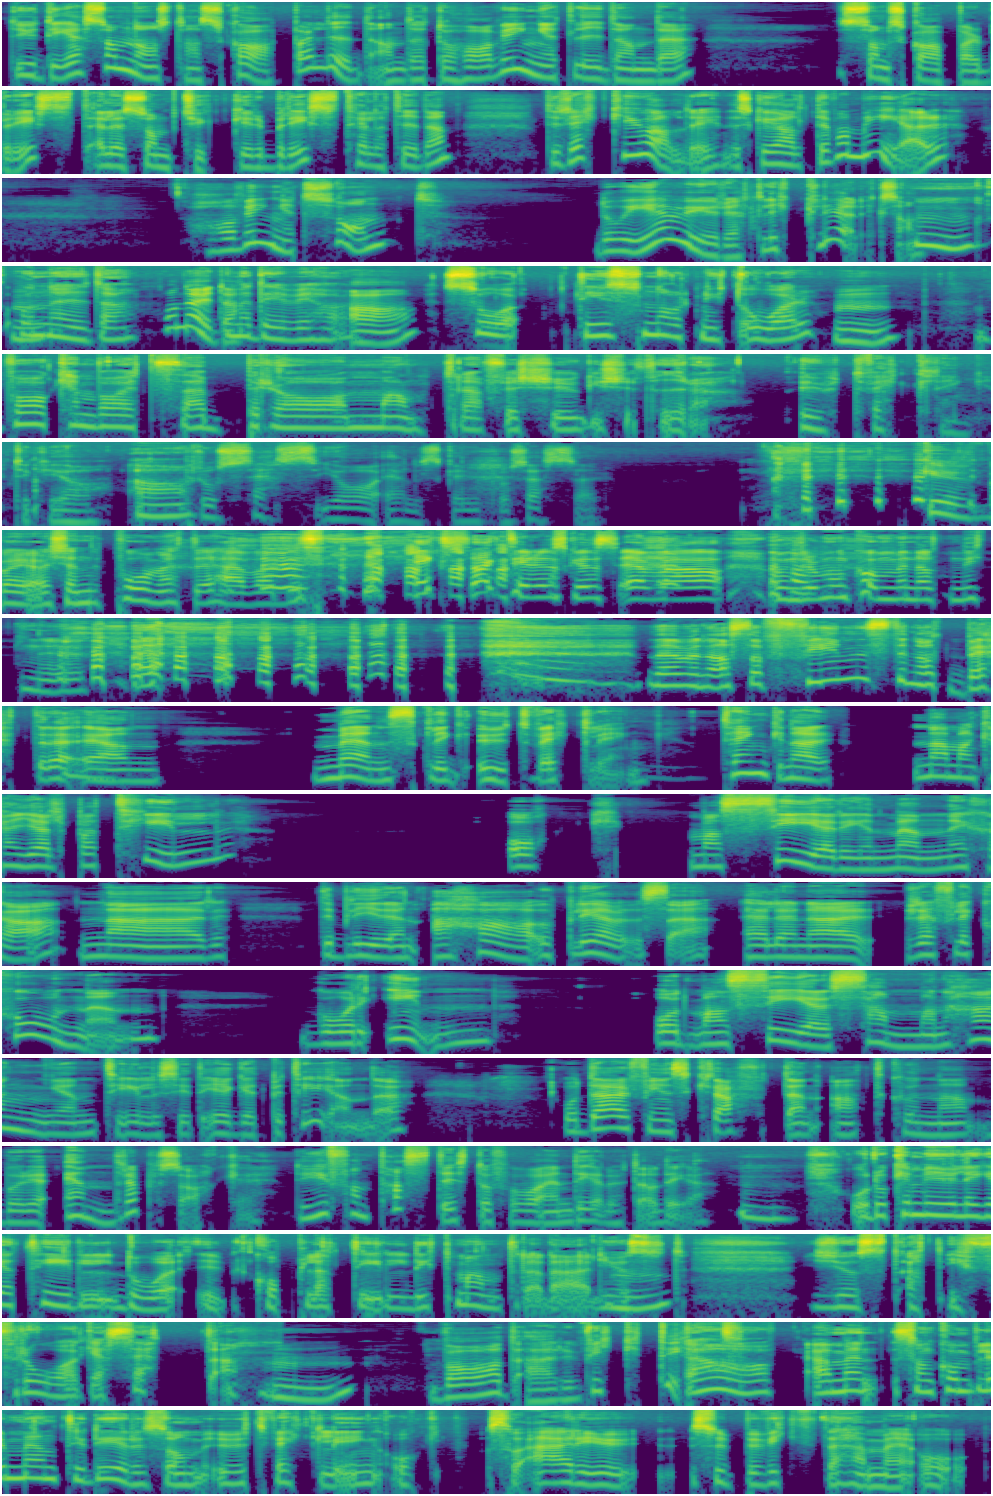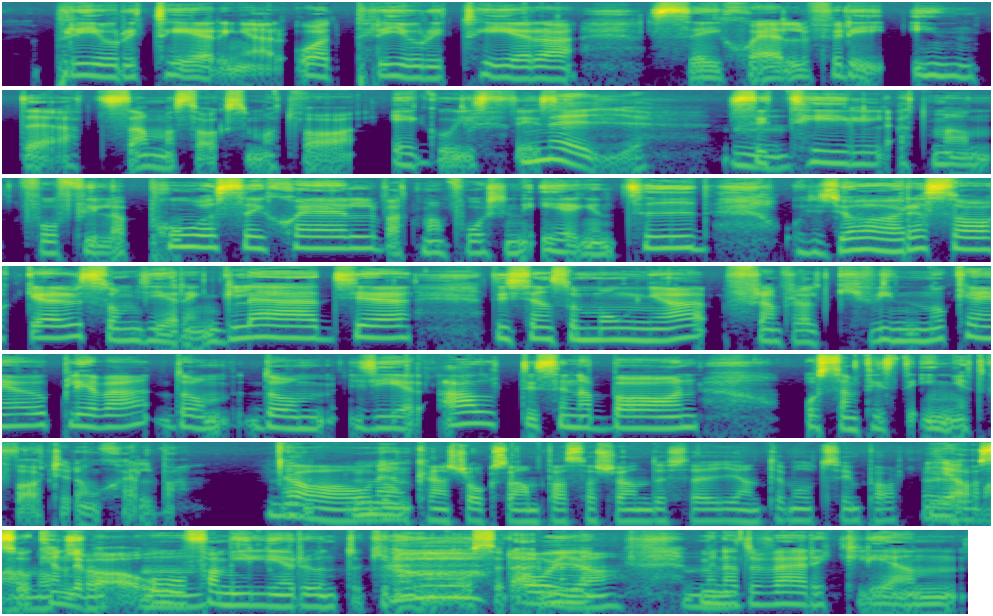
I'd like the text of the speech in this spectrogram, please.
Det är ju det som någonstans skapar lidandet och har vi inget lidande som skapar brist eller som tycker brist hela tiden. Det räcker ju aldrig, det ska ju alltid vara mer. Har vi inget sånt, då är vi ju rätt lyckliga. Liksom. Mm, och, mm. Nöjda och nöjda med det vi har. Ja. Så det är snart nytt år. Mm. Vad kan vara ett så bra mantra för 2024? Utveckling, tycker jag. Ja. Process. Jag älskar ju processer. Gud vad jag kände på mig att det här var exakt det du skulle säga. Bara, undrar om hon kommer med något nytt nu. Nej men alltså finns det något bättre mm. än mänsklig utveckling? Tänk när, när man kan hjälpa till och man ser i en människa när det blir en aha-upplevelse eller när reflektionen går in och man ser sammanhangen till sitt eget beteende. Och där finns kraften att kunna börja ändra på saker. Det är ju fantastiskt att få vara en del av det. Mm. Och då kan vi ju lägga till, då, kopplat till ditt mantra där, just, mm. just att ifrågasätta. Mm. Vad är viktigt? Ja, ja, men som komplement till det som utveckling och så är det ju superviktigt det här med att prioriteringar och att prioritera sig själv. För det är inte att samma sak som att vara egoistisk. Nej. Mm. Se till att man får fylla på sig själv, att man får sin egen tid och göra saker som ger en glädje. Det känns som många, framförallt kvinnor kan jag uppleva, de, de ger allt till sina barn och sen finns det inget kvar till dem själva. Men, ja, och men, de kanske också anpassar sönder sig gentemot sin partner. Ja, så kan också. det vara. Och mm. familjen runt omkring och sådär. Oh, men, ja. mm. men, att verkligen,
